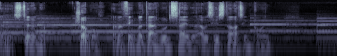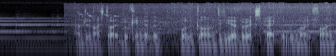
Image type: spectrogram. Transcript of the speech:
uh, stirring up trouble. And I think my dad would say that that was his starting point. Andrew and I started looking at the, what had gone on. Did you ever expect that we might find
